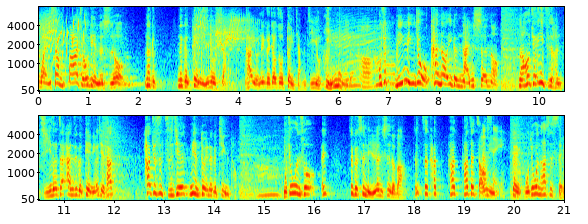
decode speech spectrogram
晚上八九点的时候，那个那个电铃又响，他有那个叫做对讲机，有荧幕的。我就明明就有看到一个男生哦。然后就一直很急的在按这个电铃，而且他，他就是直接面对那个镜头。我就问说，哎，这个是你认识的吧？这这他他他在找你。对，我就问他是谁，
